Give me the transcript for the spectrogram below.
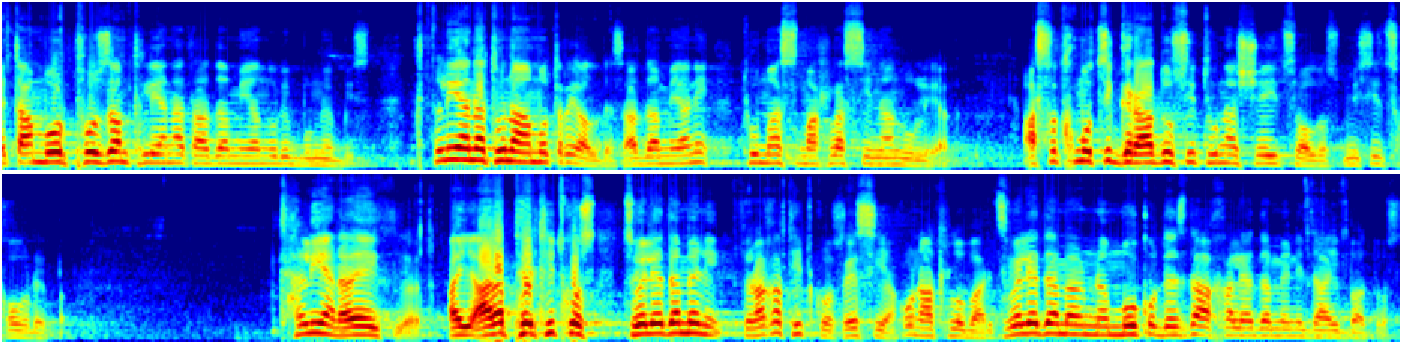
მეტამორფოზა მთლიანად ადამიანური ბუნების. მთლიანად უნდა ამოტრიალდეს ადამიანი თუ მას მართლა სინანული აქვს. 180 გრადუსით უნდა შეიცვალოს მისი ცხოვრება. თლიან აი აი არაფერ თითქოს ძველი ადამიანი რაღაც თითქოს ესია ხო ნათლობარი ძველი ადამიანი მოკვდეს და ახალი ადამიანი დაიბადოს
